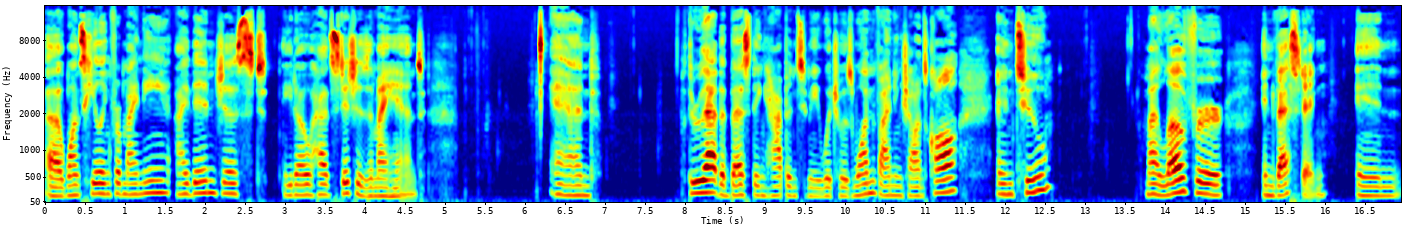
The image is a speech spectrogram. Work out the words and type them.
uh, once healing from my knee, I then just, you know, had stitches in my hand. And through that, the best thing happened to me, which was one, finding Sean's call, and two, my love for investing in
